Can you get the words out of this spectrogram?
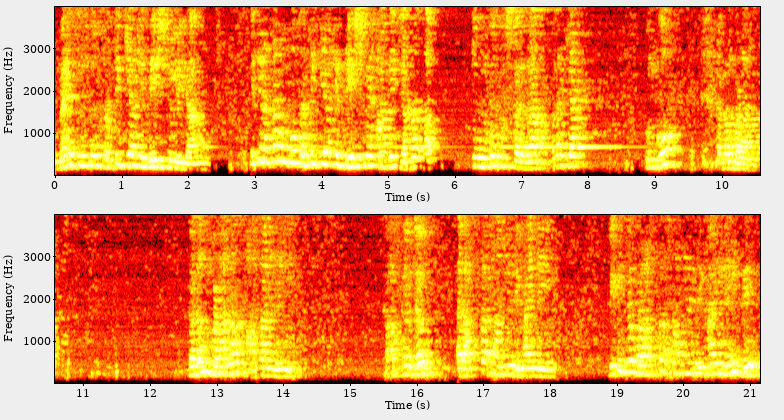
मैं तुमको प्रतिज्ञा के देश में ले जा रहा हूँ। लेकिन अगर उनको प्रतिज्ञा के देश में आगे जाना था तो उनको कुछ करना था। पता क्या? उनको कदम बढ़ाना कदम बढ़ाना आसान नहीं है। खासकर जब रास्ता सामने दिखाई नहीं दे। लेकिन जब रास्ता सामने दिखाई नहीं दे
